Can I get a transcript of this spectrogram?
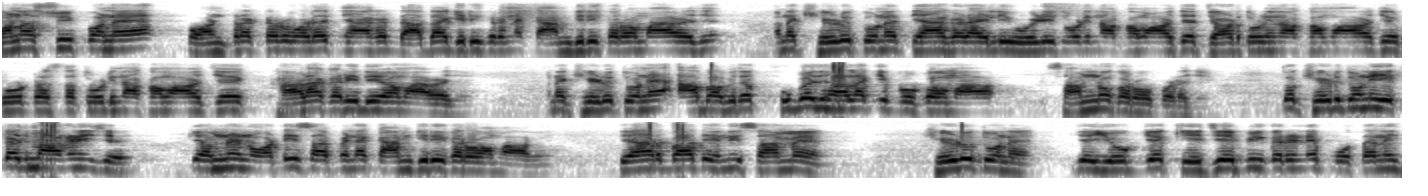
મનસ્વીપણે કોન્ટ્રાક્ટર વડે ત્યાં આગળ દાદાગીરી કરીને કામગીરી કરવામાં આવે છે અને ખેડૂતોને ત્યાં આગળ આવેલી ઓળી તોડી નાખવામાં આવે છે, ઝાડ તોડી નાખવામાં આવે છે, રોડ રસ્તા તોડી નાખવામાં આવે છે, ખાડા કરી દેવામાં આવે છે અને ખેડૂતોને આ બાબતે ખૂબ જ હાલાકી ભોગવવામાં સામનો કરવો પડે છે. તો ખેડૂતોની એક જ માગણી છે કે અમને નોટિસ આપીને કામગીરી કરવામાં આવે. ત્યારબાદ એની સામે ખેડૂતોને જે યોગ્ય કેજેપી કરીને પોતાની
